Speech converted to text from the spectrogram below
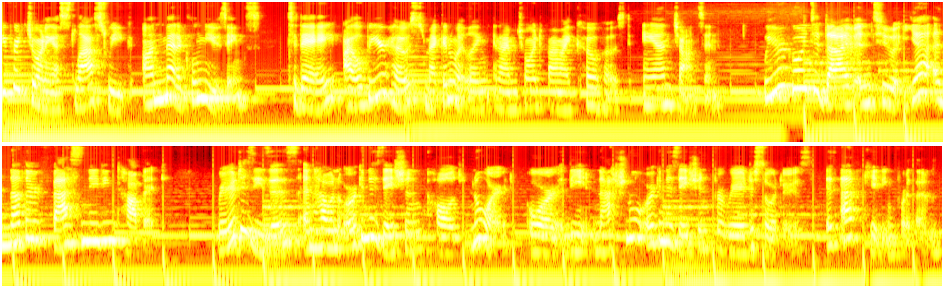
you for joining us last week on Medical Musings. Today, I will be your host, Megan Whitling, and I'm joined by my co host, Ann Johnson. We are going to dive into yet another fascinating topic rare diseases and how an organization called NORD, or the National Organization for Rare Disorders, is advocating for them.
